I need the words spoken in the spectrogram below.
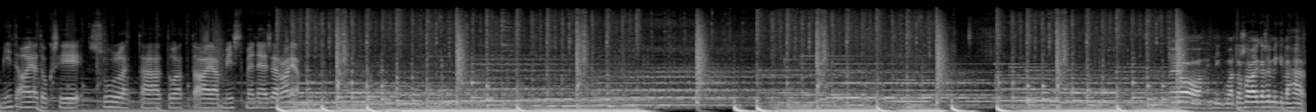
Mitä ajatuksia sulle tämä tuottaa ja missä menee se raja? Mä tuossa aikaisemminkin vähän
